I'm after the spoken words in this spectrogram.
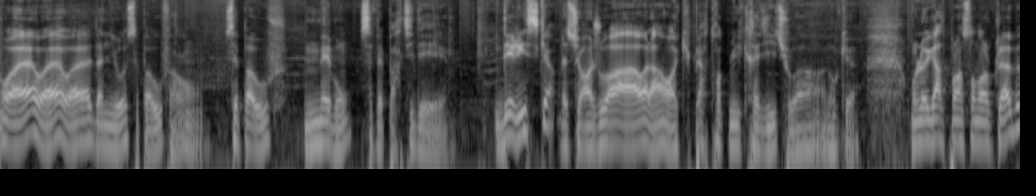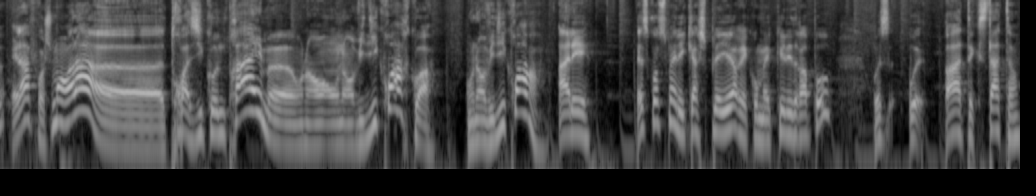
Ouais, ouais, ouais, Danilo, c'est pas ouf. hein. C'est pas ouf. Mais bon, ça fait partie des, des risques. Sur un joueur, à- voilà, on récupère 30 000 crédits, tu vois. Donc, euh, on le garde pour l'instant dans le club. Et là, franchement, voilà, euh, trois icônes prime, euh, on a, on a envie d'y croire, quoi. On a envie d'y croire. Allez, est-ce qu'on se met les cash players et qu'on met que les drapeaux? Ouais. Ah, Textat, hein.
